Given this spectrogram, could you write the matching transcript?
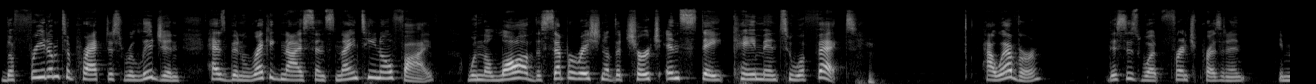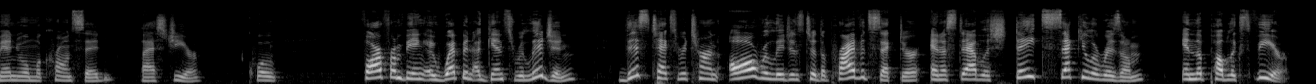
the freedom to practice religion has been recognized since 1905 when the law of the separation of the church and state came into effect. However, this is what French President Emmanuel Macron said last year quote, Far from being a weapon against religion, this text returned all religions to the private sector and established state secularism in the public sphere.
